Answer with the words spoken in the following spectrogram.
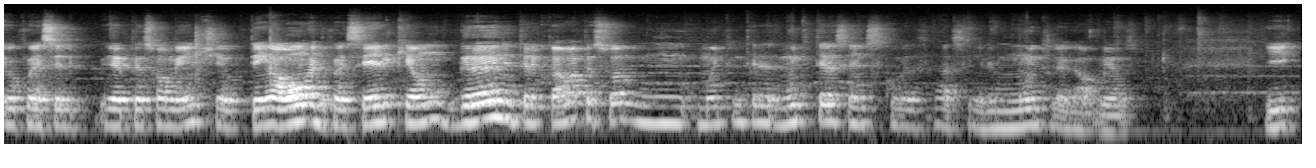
eu conheci ele eh, pessoalmente, eu tenho a honra de conhecer ele, que é um grande intelectual, uma pessoa mu- muito, muito interessante de se conversar, assim, ele é muito legal mesmo. E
